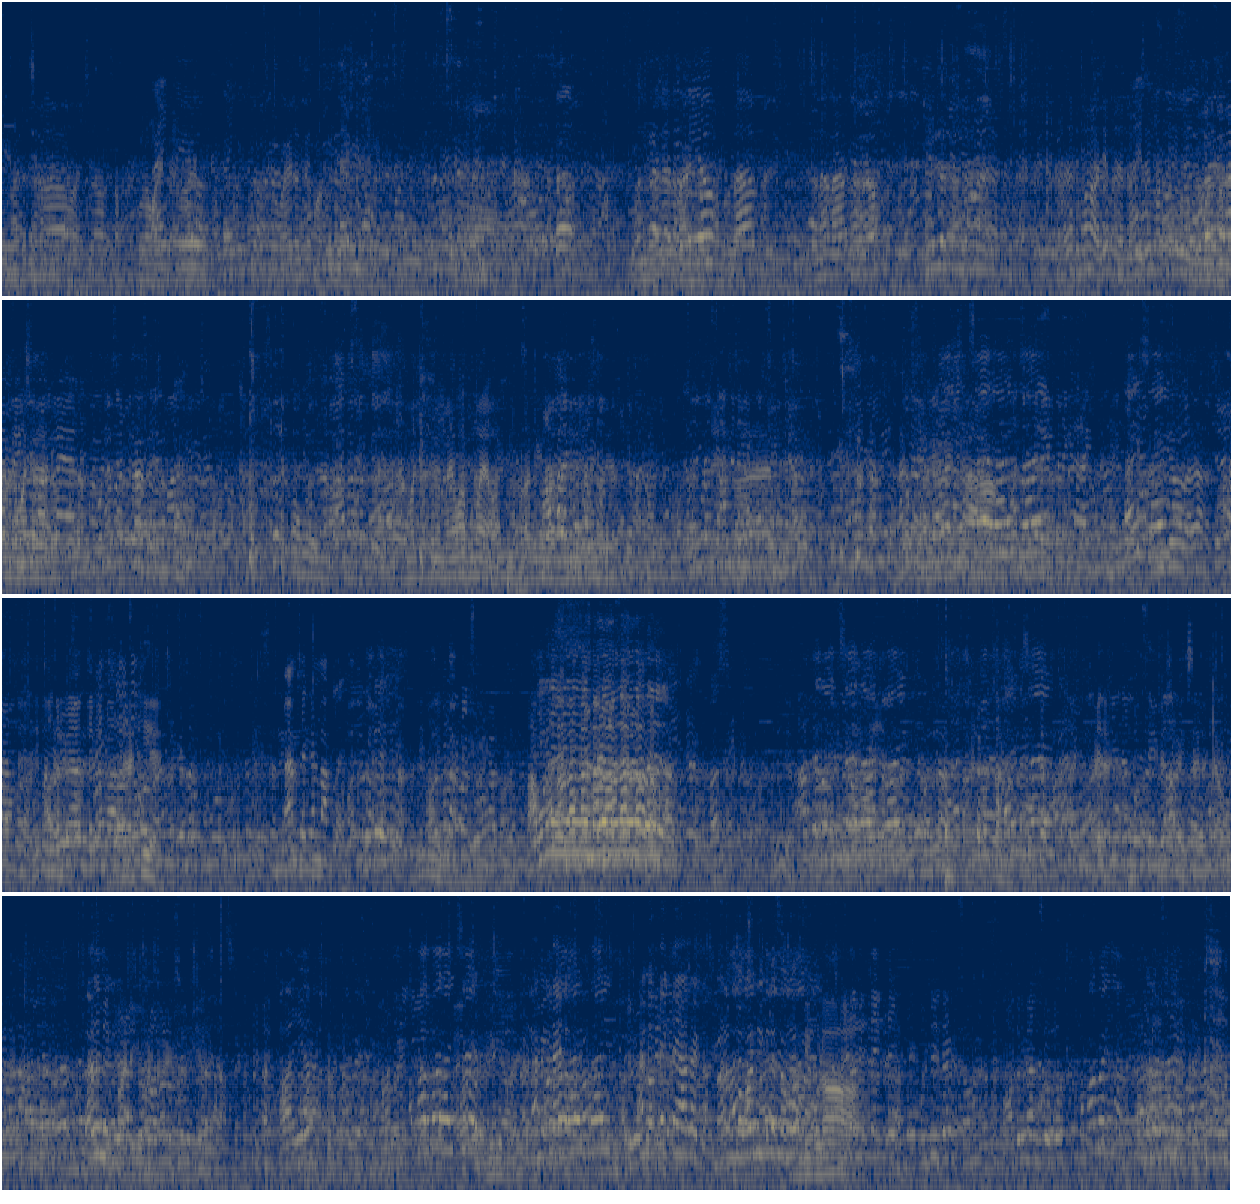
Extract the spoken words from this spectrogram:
माधुरी भी आ गई अच्छा अच्छा सब पूरा वाइट वाइट रंग से माधुरी आई सर आइयो मैम मैम मैम आइयो राजा तुम्हारा अजय बजा कभी इधर मत करो वहाँ चक्कर में मैं वहाँ घुमाया तुम्हें पड़ा कि राइट बैठी है। मैम सेकंड मार्क सनी को नहीं है पार्टी के बाद बुढ़ा।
